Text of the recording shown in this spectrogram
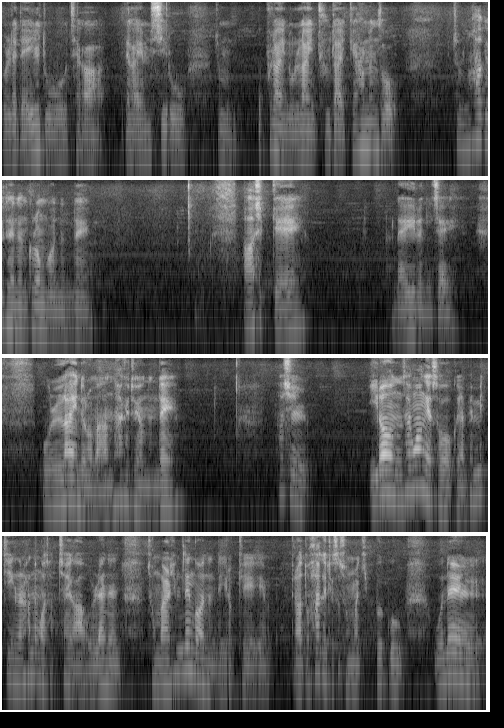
원래 내일도 제가 내가 MC로 좀 오프라인 온라인 둘 다 이렇게 하면서 좀 하게 되는 그런 거였는데 아쉽게 내일은 이제 온라인으로만 하게 되었는데 사실 이런 상황에서 그냥 팬미팅을 하는 것 자체가 원래는 정말 힘든 거였는데 이렇게라도 하게 돼서 정말 기쁘고 오늘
